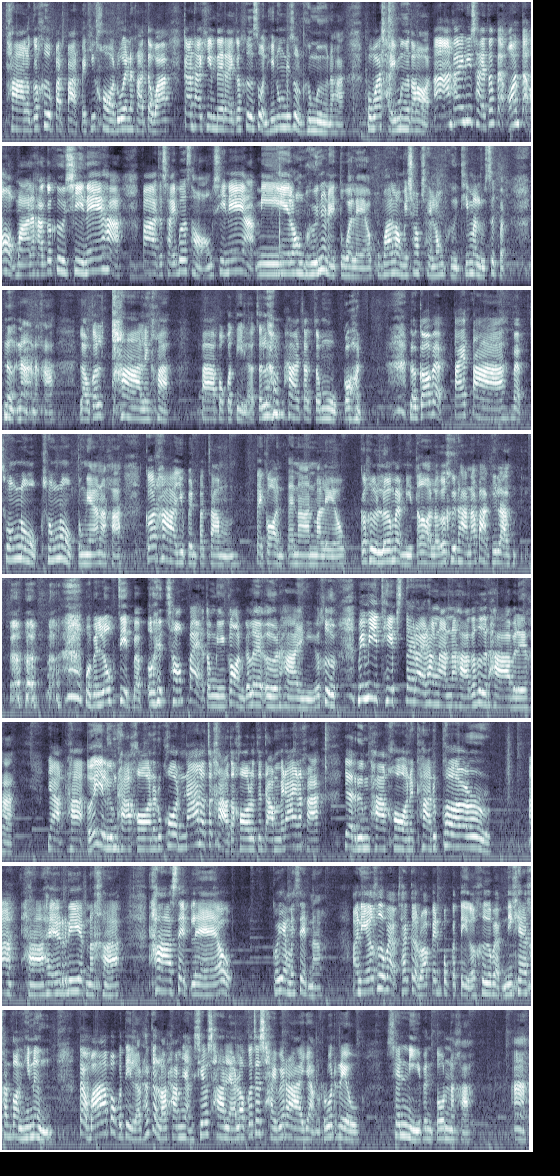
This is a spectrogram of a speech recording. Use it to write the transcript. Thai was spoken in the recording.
ทาแล้วก็คือปัดปาดๆไปที่คอด้วยนะคะ แต่ว่าการทาครีมใดๆ ก็คือส่วนที่นุ่มที่สุดคือมือนะคะ เพราะว่าใช้มือตลอดอะอันแรกที่ใช้ตั้งแต่อ้อนแต่ออกมานะคะ ก็คือชีเน่ค่ะปาจะใช้เบอร์สองชีเน่อะมีรองพื้นอยู่ในตัวแล้ว เพราะว่าเราไม่ชอบใช้รองพื้นที่มันรู้สึกแบบเหนอะหนะนะคะ เราก็ทาเลยค่ะปาปกติแล้วจะเริ่มทาจากจมูกก่อนแล้วก็แบบใต้ตาแบบช่วงโหนกช่วงโหนกตรงเนี้ยนะคะ ก็ทาอยู่เป็นประจำ แต่ก่อนแต่นานมาแล้ว ก็คือเริ่มแบบนี้ตลอดแล้วก็คือทาหน้าปากที่หลังหมือนเป็นโรคจิตแบบเอ้ยชอบแปะตรงนี้ก่อนก็เลยเออทาอย่างนี้ก็คือ ไม่มีทิปส์ใดๆทางนั้นนะคะ ก็คือทาไปเลยค่ะ อยากทาเอ้ยอย่าลืมทาคอนะทุกคนหน้าเราจะขาวแต่คอเราจะดำไม่ได้นะคะ อย่าลืมทาคอนะคะทุกคนอะทาให้เรียบนะคะ ทาเสร็จแล้ว ก็ยังไม่เสร็จนะ อันนี้ก็คือแบบถ้าเกิดว่าเป็นปกติก็คือแบบนี่แค่ขั้นตอนที่หนึ่งแต่ว่าปกติแล้วถ้าเกิดเราทำอย่างเชี่ยวชาญแล้ว เราก็จะใช้เวลาอย่างรวดเร็ว เช่นนี้เป็นต้นนะคะอะ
